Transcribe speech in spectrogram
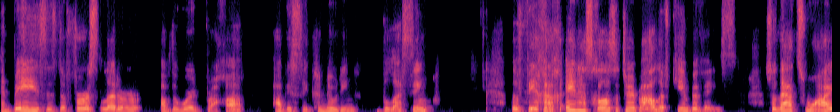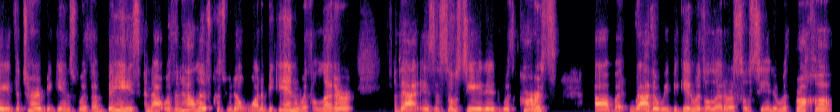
and Beis is the first letter of the word bracha, obviously connoting blessing. So that's why the Torah begins with a base and not with an aleph, because we don't want to begin with a letter that is associated with curse, uh, but rather we begin with a letter associated with bracha,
